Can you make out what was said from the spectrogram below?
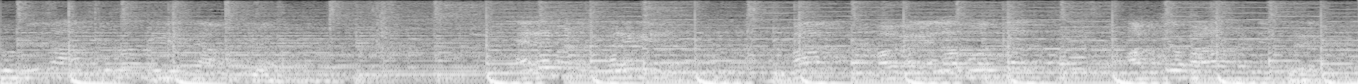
छोटीला आशीर्वाद द्यायचा आमच्या अरे म्हणा खरं की मग आमच्या बाळासाठी प्रेम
